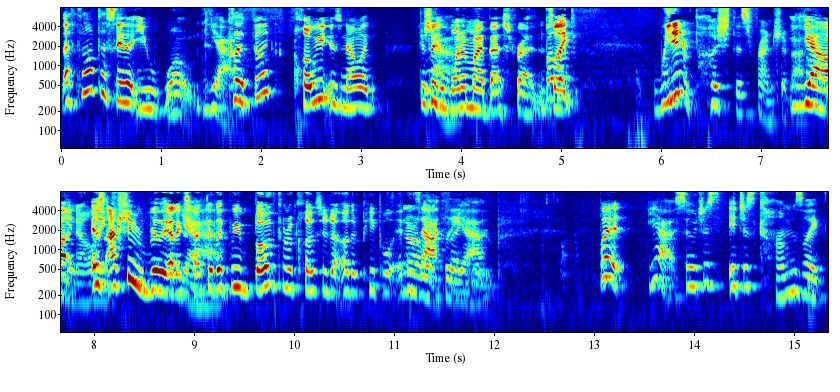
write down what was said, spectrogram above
that's not to say that you won't. Yeah. because I feel like Chloe is now like just Yeah. like one of my best friends. But like, we didn't push this friendship. At yeah, you know, it's actually really unexpected. Yeah. Like we both were closer to other people in our Exactly, like, yeah. group. but yeah. So it just it just comes like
